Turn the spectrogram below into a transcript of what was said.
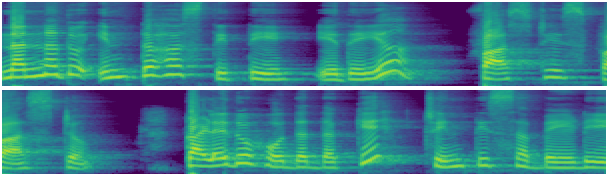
ನನ್ನದು ಇಂತಹ ಸ್ಥಿತಿ ಇದೆಯ ಫಾಸ್ಟ್ ಈಸ್ ಫಾಸ್ಟ್. ಕಳೆದು ಹೋದದ್ದಕ್ಕೆ ಚಿಂತಿಸಬೇಡಿ.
